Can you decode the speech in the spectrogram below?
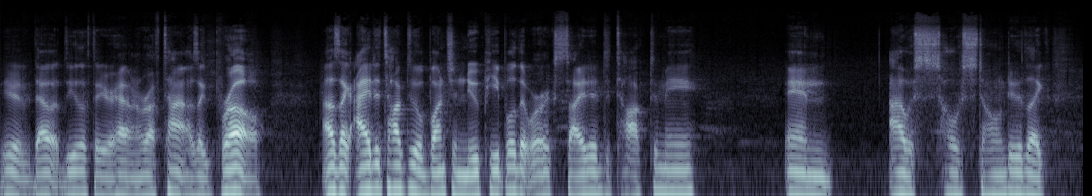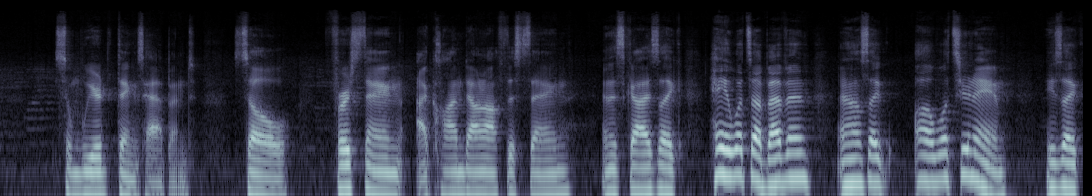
you that you looked like you were having a rough time." I was like, "Bro." I was like, I had to talk to a bunch of new people that were excited to talk to me, and I was so stoned, dude. Like some weird things happened. So first thing, I climbed down off this thing, and this guy's like, "Hey, what's up, Evan?" And I was like, "Oh, what's your name?" He's like,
